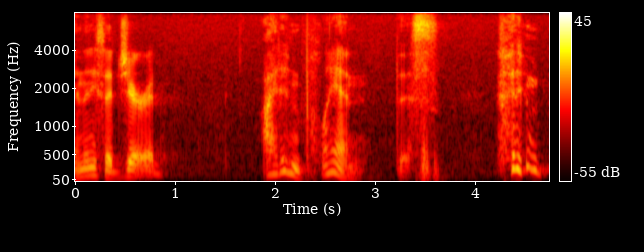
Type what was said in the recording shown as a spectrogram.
And then he said, Jared, I didn't plan this. I didn't,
